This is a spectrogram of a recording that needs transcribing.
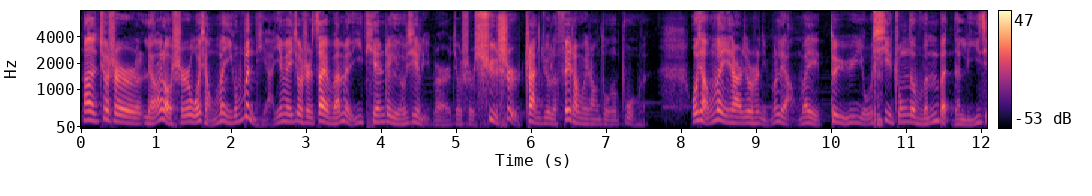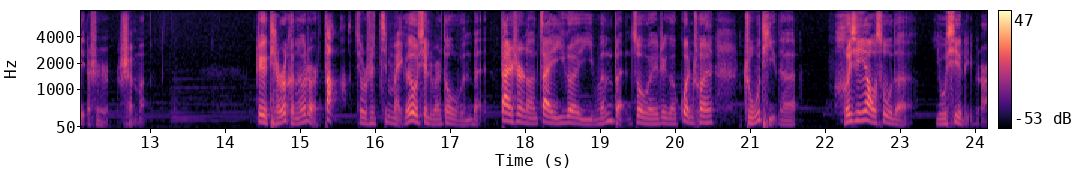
那就是两位老师，我想问一个问题啊，因为就是在《完美的一天》这个游戏里边，就是叙事占据了非常非常多的部分。我想问一下，就是你们两位对于游戏中的文本的理解是什么？这个题儿可能有点大，就是每个游戏里边都有文本，但是呢，在一个以文本作为这个贯穿主体的核心要素的游戏里边。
